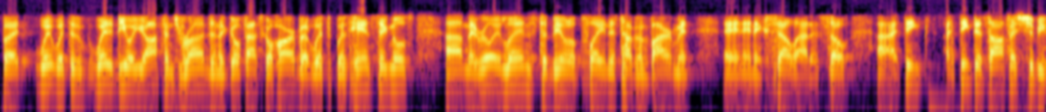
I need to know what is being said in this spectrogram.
But with, with the way the BYU offense runs and the go fast, go hard, but with with hand signals, um, it really lends to being able to play in this type of environment and, and excel at it. So uh, I think I think this offense should be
